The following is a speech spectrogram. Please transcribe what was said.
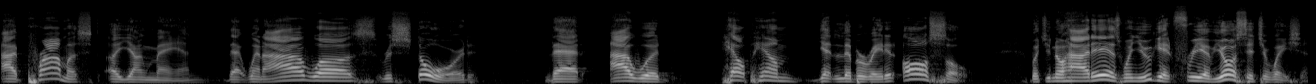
I promised a young man that when I was restored, that I would help him get liberated also. But you know how it is when you get free of your situation.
